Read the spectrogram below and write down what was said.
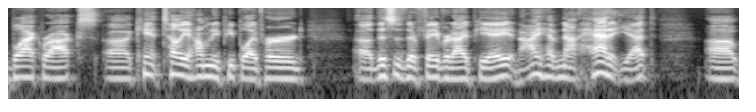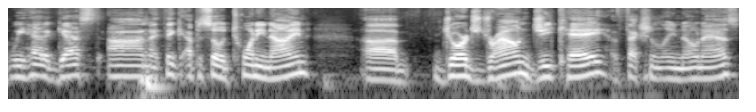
Blackrocks. Uh, can't tell you how many people I've heard. Uh, this is their favorite IPA, and I have not had it yet. Uh, we had a guest on, I think, episode 29, uh, George Drown, GK, affectionately known as.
